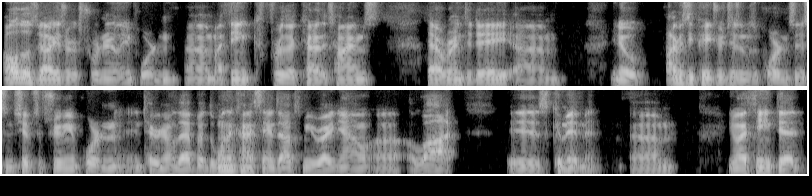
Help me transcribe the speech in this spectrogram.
all those values are extraordinarily important. Um, I think for the kind of the times that we're in today, um, you know, obviously patriotism is important, citizenship is extremely important, integrity and all that. But the one that kind of stands out to me right now uh, a lot is commitment. Um, you know, I think that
